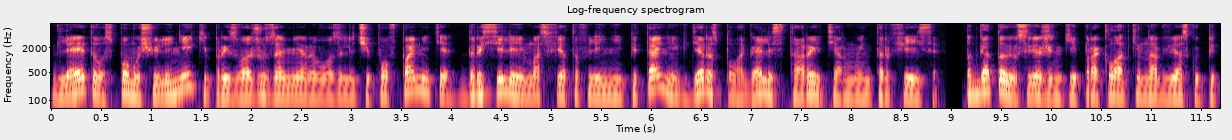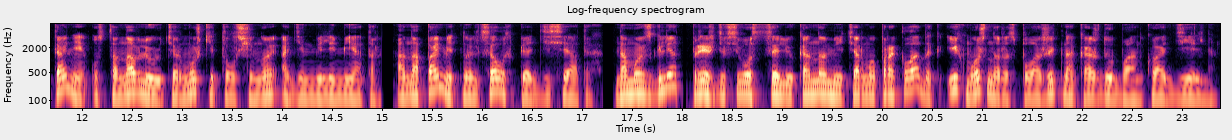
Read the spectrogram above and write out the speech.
Для этого с помощью линейки произвожу замеры возле чипов памяти, дросселей и мосфетов линии питания, где располагались старые термоинтерфейсы. Подготовив свеженькие прокладки на обвязку питания, устанавливаю термушки толщиной 1 мм, а на память 0,5. На мой взгляд, прежде всего с целью экономии термопрокладок, их можно расположить на каждую банку отдельно.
